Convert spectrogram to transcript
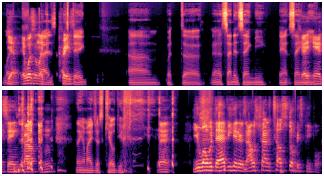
Like, yeah, it wasn't like as, as crazy. big. Um, but uh, uh Sended saying me, Ant saying Okay, me. and saying Kyle. mhm. I think I might have just killed you. Yeah. You won with the heavy hitters. I was trying to tell stories, people.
